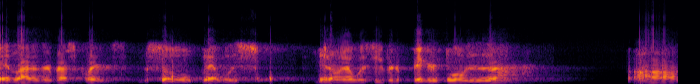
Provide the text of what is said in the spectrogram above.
and a lot of their best players. So that was, you know, that was even a bigger blow to them. Um,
